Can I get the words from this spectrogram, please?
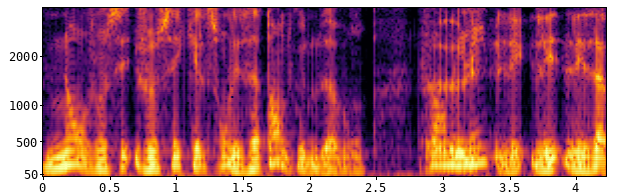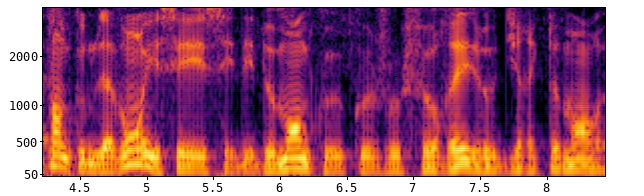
Non, je sais, je sais quelles sont les attentes que nous avons. Euh, les, attentes que nous avons, et c'est des demandes que, je ferai euh, directement euh,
